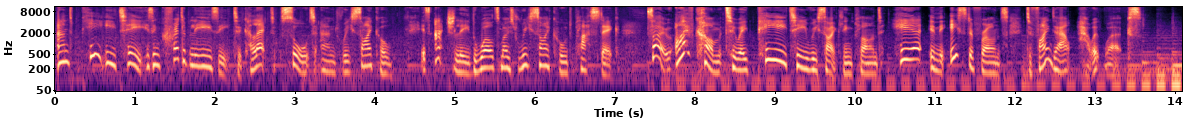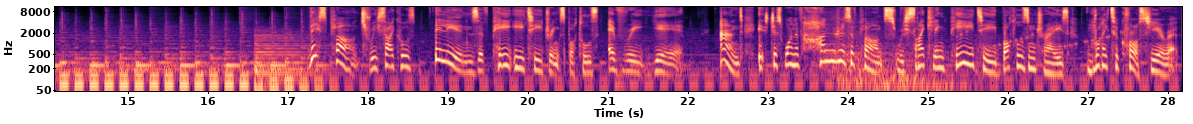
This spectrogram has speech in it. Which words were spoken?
And PET is incredibly easy to collect, sort and recycle. It's actually the world's most recycled plastic. So I've come to a PET recycling plant here in the east of France to find out how it works. This plant recycles billions of PET drinks bottles every year. And it's just one of hundreds of plants recycling PET bottles and trays right across Europe.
